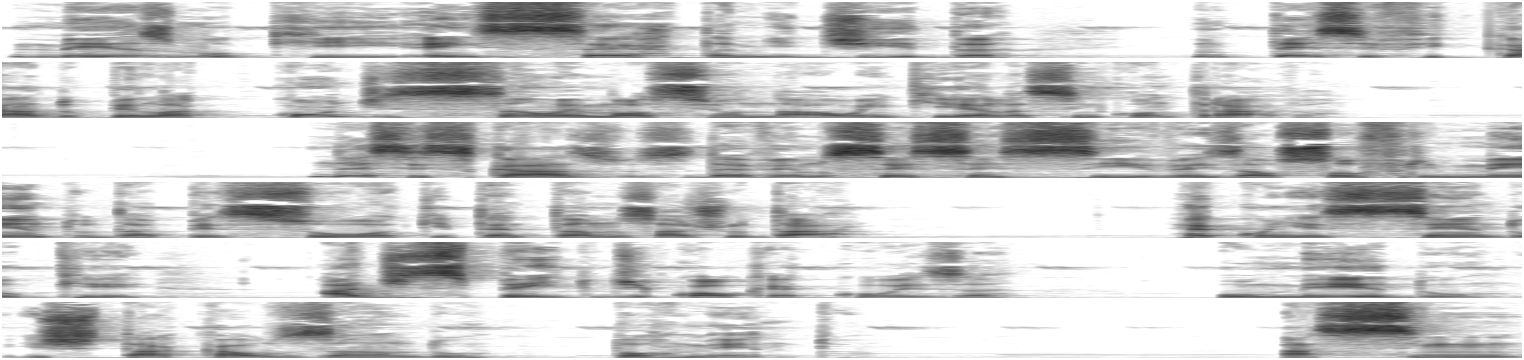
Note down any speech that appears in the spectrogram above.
mesmo que, em certa medida, intensificado pela condição emocional em que ela se encontrava. Nesses casos, devemos ser sensíveis ao sofrimento da pessoa que tentamos ajudar, reconhecendo que, a despeito de qualquer coisa, o medo está causando tormento. Assim,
